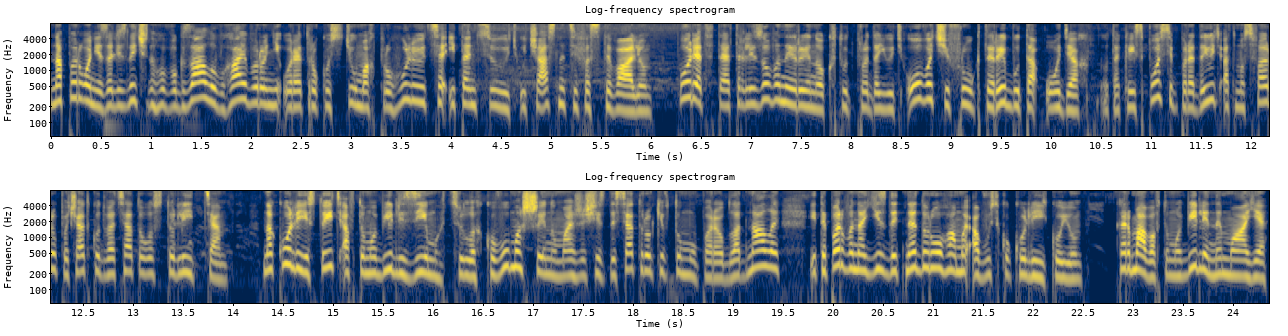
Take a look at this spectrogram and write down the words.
На пероні залізничного вокзалу в Гайвороні у ретро-костюмах прогулюються і танцюють учасниці фестивалю. Поряд театралізований ринок. Тут продають овочі, фрукти, рибу та одяг. У такий спосіб передають атмосферу початку ХХ століття. На колії стоїть автомобіль ЗІМ. Цю легкову машину майже 60 років тому переобладнали, і тепер вона їздить не дорогами, а вузькоколійкою. Керма в автомобілі немає.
